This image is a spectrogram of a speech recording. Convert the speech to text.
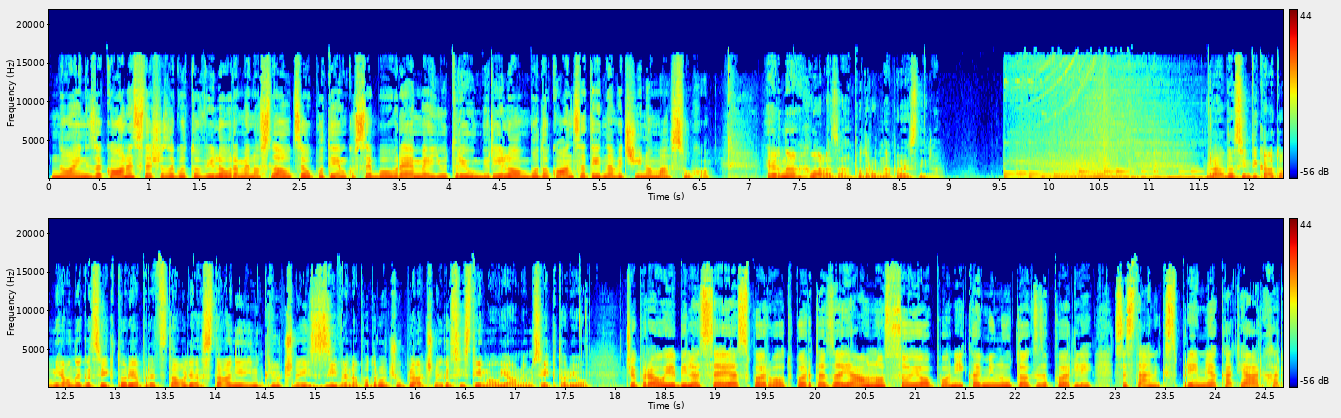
No in za konec ste še zagotovilo vremenoslovcev, potem ko se bo vreme jutri umirilo, bo do konca tedna večinoma suho. Erna, hvala za podrobna pojasnila. Vlada sindikatom javnega sektorja predstavlja stanje in ključne izzive na področju plačnega sistema v javnem sektorju. Čeprav je bila seja sprva odprta za javnost, so jo po nekaj minutah zaprli. Sestanek spremlja Katja Arhar.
